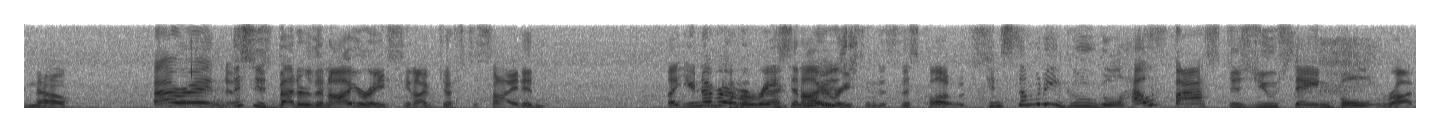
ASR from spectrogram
No. Baron, this is better than iRacing, I've just decided. Like, you never I'm have a coming race back, in boys. iRacing that's this close. Can somebody Google how fast does Usain Bolt run?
